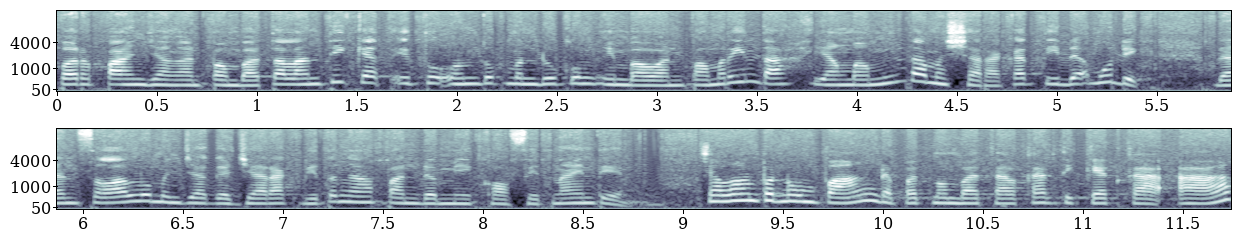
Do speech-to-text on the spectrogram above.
perpanjangan pembatalan tiket itu untuk mendukung imbauan pemerintah yang meminta masyarakat tidak tidak mudik dan selalu menjaga jarak di tengah pandemi COVID-19. Calon penumpang dapat membatalkan tiket KA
